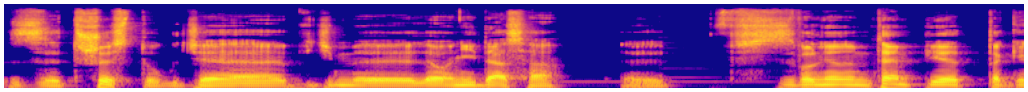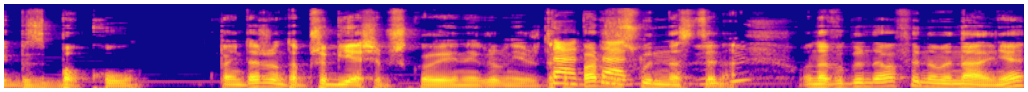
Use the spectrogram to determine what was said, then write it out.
z 300, gdzie widzimy Leonidasa y, w zwolnionym tempie, tak jakby z boku Pamiętasz, on tam przebija się przez kolejnych żołnierzy. Taka tak, bardzo tak. słynna scena. Mm -hmm. Ona wyglądała fenomenalnie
